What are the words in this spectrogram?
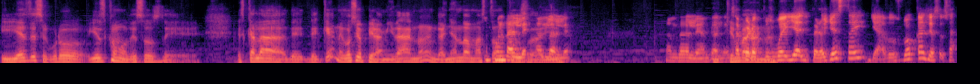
Y es de seguro, y es como de esos de escala de, de qué? Negocio piramidal, ¿no? Engañando a más tontos. Ándale, ándale. Ándale, ándale. O sea, a pero pues, güey, ya, pero ya está ahí, ya dos bocas, ya, o sea,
